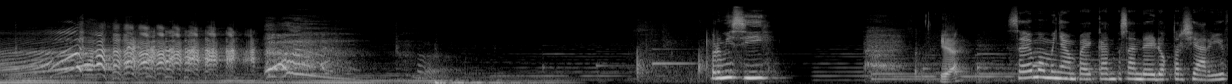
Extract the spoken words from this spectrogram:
Permisi, Ya? saya mau menyampaikan pesan dari Dokter Syarif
